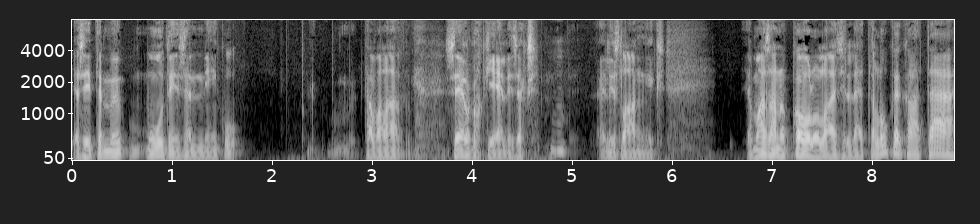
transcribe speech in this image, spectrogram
ja sitten muutin sen niin kuin, tavallaan selkokieliseksi, mm. eli slangiksi. Ja mä oon sanonut koululaisille, että lukekaa tämä,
